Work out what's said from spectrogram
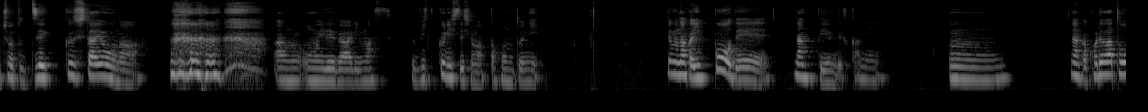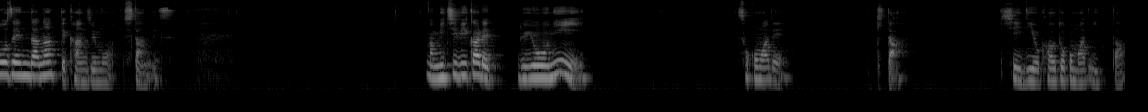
ちょっと絶句したような あの思い出があります。びっくりしてしまった本当に。でもなんか一方でなんて言うんですかね。うん。なんかこれは当然だなって感じもしたんです。まあ、導かれるようにそこまで来た。CD を買うとこまで行った。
